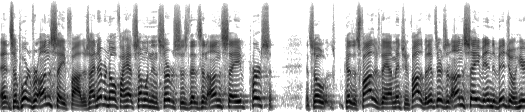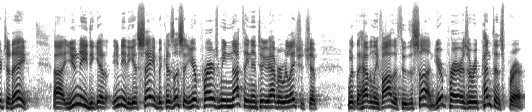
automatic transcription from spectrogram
And it's important for unsaved fathers. I never know if I have someone in services that is an unsaved person. And so, because it's Father's Day, I mentioned father, but if there's an unsaved individual here today, uh, you need to get you need to get saved because listen, your prayers mean nothing until you have a relationship with the Heavenly Father through the Son. Your prayer is a repentance prayer.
